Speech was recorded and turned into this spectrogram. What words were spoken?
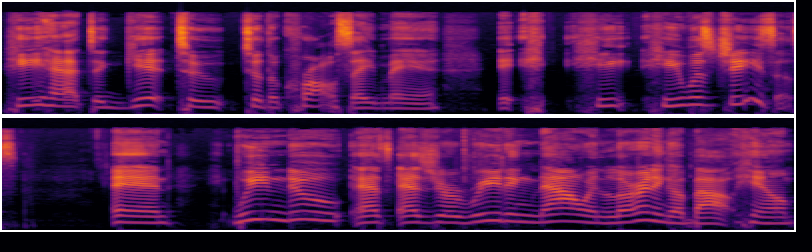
he had to get to to the cross, amen. It, he he was Jesus. And we knew as as you're reading now and learning about him,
